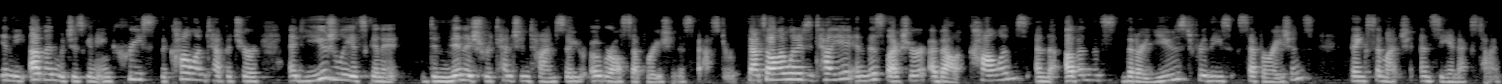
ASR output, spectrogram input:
in the oven, which is going to increase the column temperature, and usually it's going to diminish retention time so your overall separation is faster. That's all I wanted to tell you in this lecture about columns and the ovens that are used for these separations. Thanks so much and see you next time.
